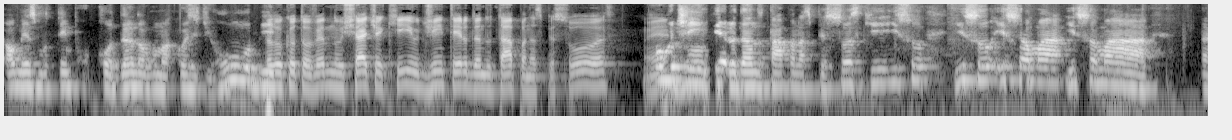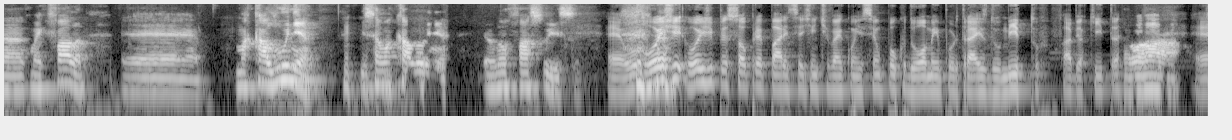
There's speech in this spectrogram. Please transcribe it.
ao mesmo tempo codando alguma coisa de Ruby. Pelo que eu tô vendo no chat aqui, o dia inteiro dando tapa nas pessoas. É. O dia inteiro dando tapa nas pessoas, que isso, isso, isso é uma, isso é uma, uh, como é que fala? É uma calúnia. Isso é uma calúnia. Eu não faço isso. É, hoje, hoje, pessoal, preparem-se, a gente vai conhecer um pouco do homem por trás do mito, Fábio Akita. É,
